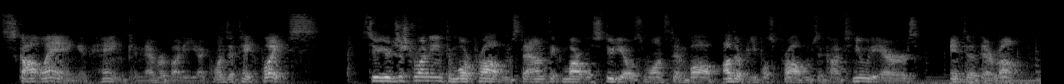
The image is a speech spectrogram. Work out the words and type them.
Scott Lang and Hank and everybody? Like, when's it take place? So you're just running into more problems that I don't think Marvel Studios wants to involve other people's problems and continuity errors into their own.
